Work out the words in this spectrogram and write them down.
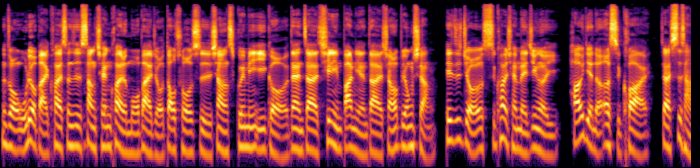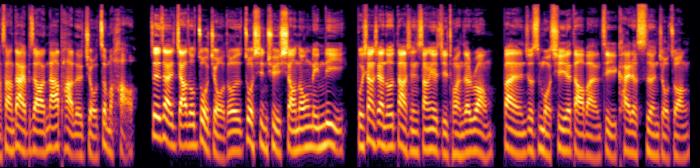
那种五六百块甚至上千块的摩拜酒到处都是，像 Screaming Eagle，但在七零八年代想都不用想，一支酒十块钱美金而已，好一点的二十块。在市场上，大家不知道 Napa 的酒这么好。这些在加州做酒都是做兴趣，小农林立，不像现在都是大型商业集团在 run，不然就是某企业大老板自己开的私人酒庄。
